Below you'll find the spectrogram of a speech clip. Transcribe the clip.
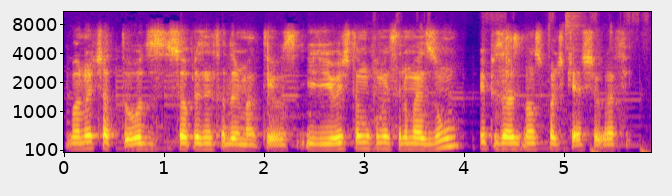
boa noite a todos, sou o apresentador Matheus e hoje estamos começando mais um episódio do nosso podcast Geografia.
